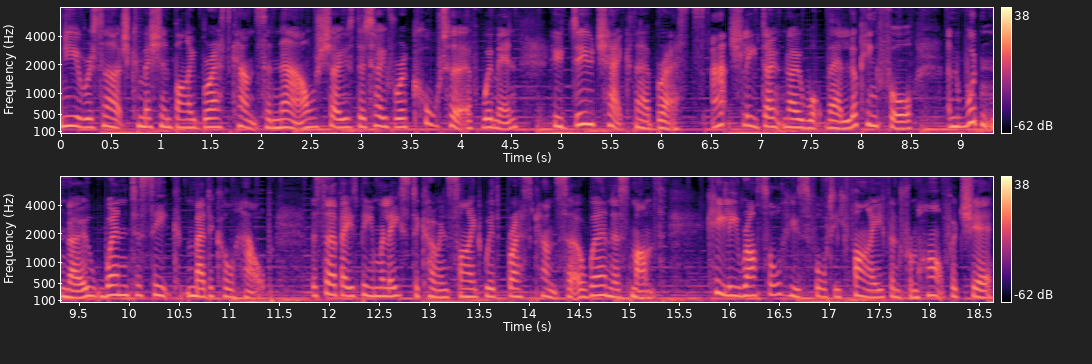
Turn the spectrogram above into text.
New research commissioned by Breast Cancer Now shows that over a quarter of women who do check their breasts actually don't know what they're looking for and wouldn't know when to seek medical help. The survey's been released to coincide with Breast Cancer Awareness Month. Keely Russell, who's 45 and from Hertfordshire,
